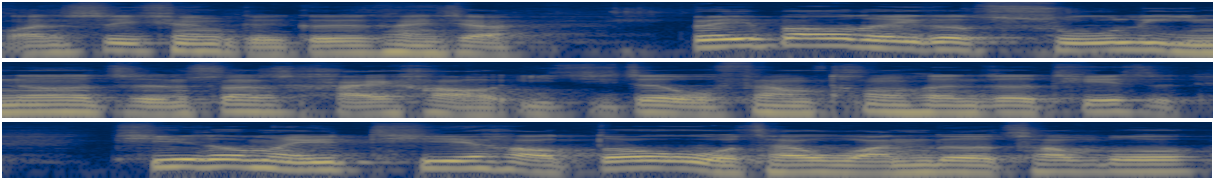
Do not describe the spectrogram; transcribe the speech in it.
完事一圈给各位看一下背包的一个处理呢，只能算是还好，以及这我非常痛恨这贴纸，贴都没贴好，都我才玩的差不多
